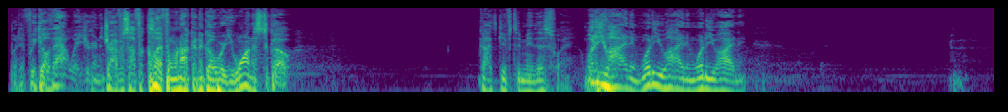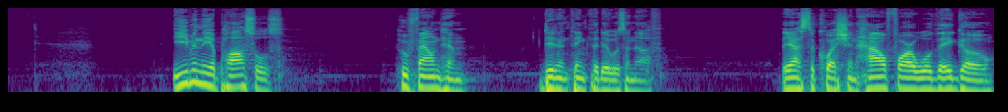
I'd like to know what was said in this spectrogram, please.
But if we go that way, you're going to drive us off a cliff and we're not going to go where you want us to go. God's gifted me this way. What are you hiding? What are you hiding? What are you hiding? Even the apostles who found him didn't think that it was enough. They asked the question how far will they go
